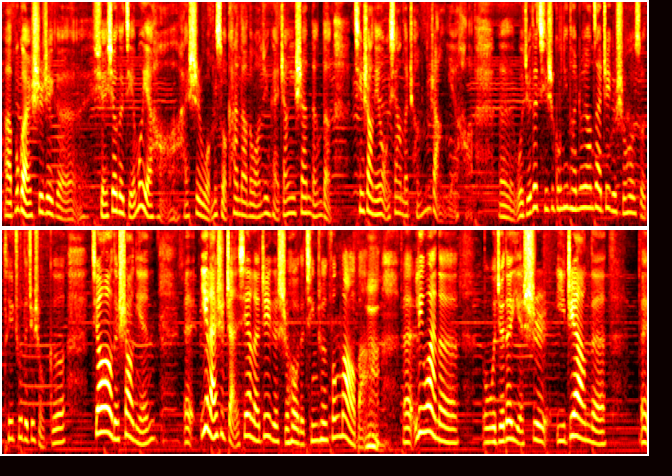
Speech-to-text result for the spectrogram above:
啊，不管是这个选秀的节目也好啊，还是我们所看到的王俊凯、张一山等等青少年偶像的成长也好，呃，我觉得其实共青团中央在这个时候所推出的这首歌《骄傲的少年》，呃，一来是展现了这个时候的青春风貌吧，啊，呃，另外呢，我觉得也是以这样的，呃，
